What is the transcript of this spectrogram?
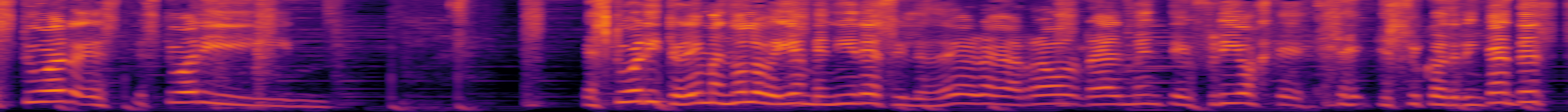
Stuart, Stuart y Stuart y Teorema no lo veían venir eso y les debe haber agarrado realmente fríos que, sus contrincantes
